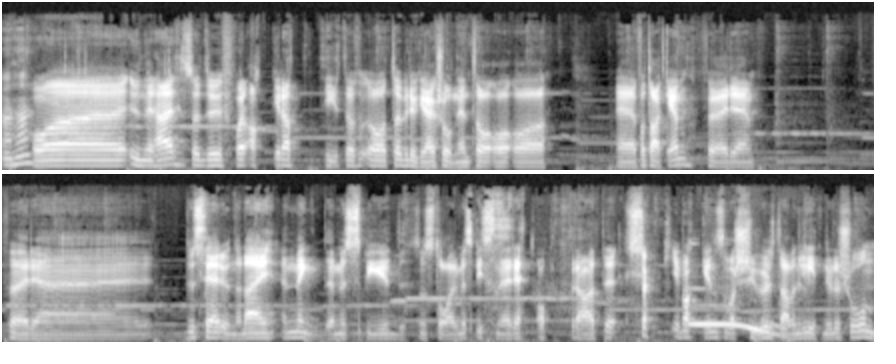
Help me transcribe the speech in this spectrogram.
Aha. Og under her, så du får akkurat tid til å, til å bruke reaksjonen din til å, å, å eh, få tak i en før eh, Før eh, du ser under deg en mengde med spyd som står med spissene rett opp fra et søkk i bakken som var skjult av en liten illusjon.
